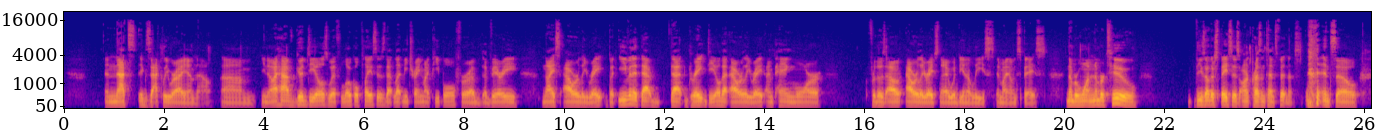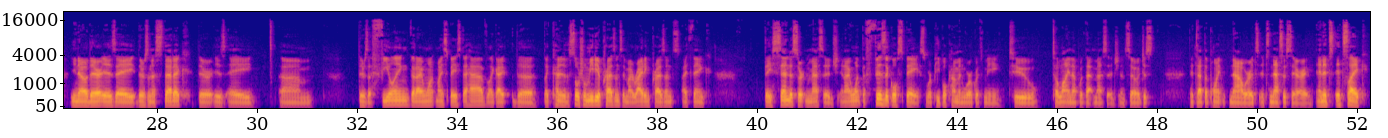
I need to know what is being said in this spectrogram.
And that's exactly where I am now. Um, you know, I have good deals with local places that let me train my people for a, a very nice hourly rate. But even at that that great deal, that hourly rate, I'm paying more for those hourly rates than I would be in a lease in my own space. Number one. Number two, these other spaces aren't present tense fitness, and so you know, there is a there's an aesthetic, there is a um, there's a feeling that I want my space to have. Like I the like kind of the social media presence and my writing presence, I think they send a certain message and I want the physical space where people come and work with me to to line up with that message. And so it just it's at the point now where it's it's necessary. And it's it's like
